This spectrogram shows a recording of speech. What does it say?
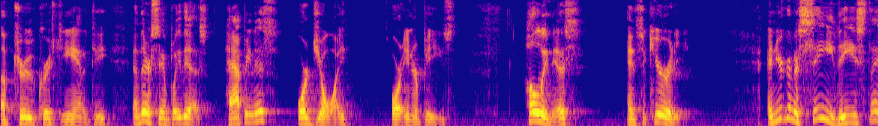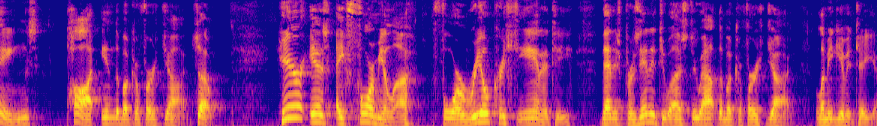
of true Christianity, and they're simply this happiness or joy or inner peace, holiness, and security. And you're going to see these things taught in the book of First John. So, here is a formula for real Christianity that is presented to us throughout the book of First John. Let me give it to you.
